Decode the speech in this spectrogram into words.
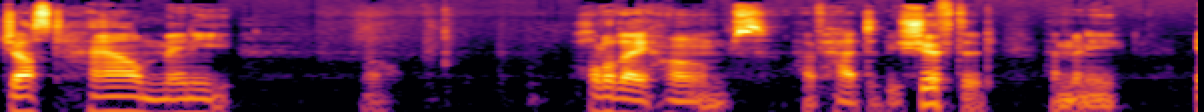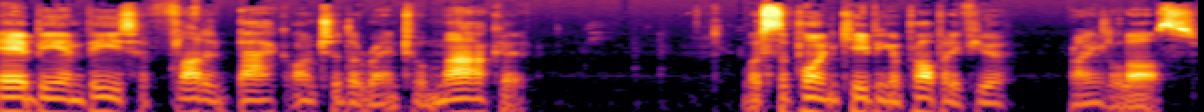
just how many well, holiday homes have had to be shifted, how many Airbnbs have flooded back onto the rental market. What's the point in keeping a property if you're running a loss?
